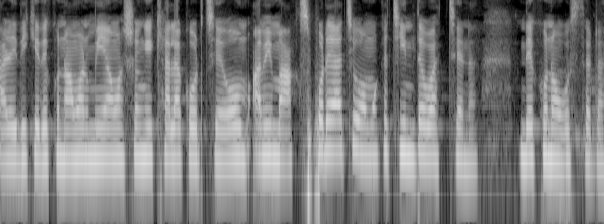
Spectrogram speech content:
আর এদিকে দেখুন, আমার মেয়ে আমার সঙ্গে খেলা করছে। ও, আমি মাস্ক পরে আছি, ও আমাকে চিনতে পারছে না। দেখুন অবস্থাটা।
